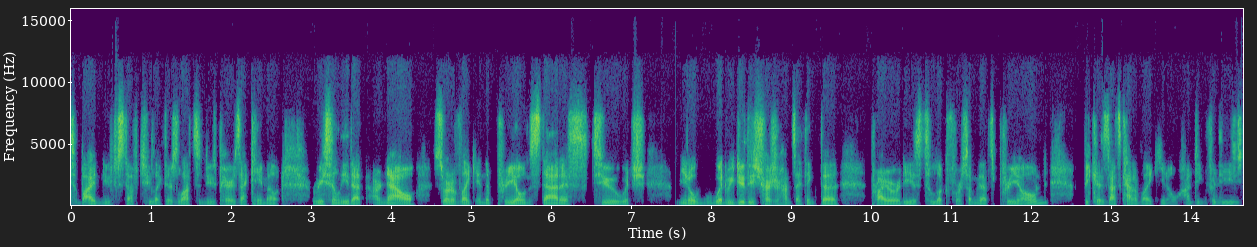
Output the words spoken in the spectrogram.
to buy new stuff too, like there's lots of new pairs that came out recently that are now sort of like in the pre-owned status too, which you know when we do these treasure hunts, I think the priority is to look for something that's pre-owned because that's kind of like you know hunting for these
